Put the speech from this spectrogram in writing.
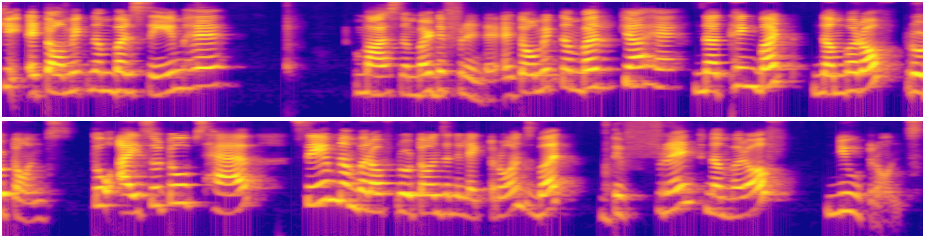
कि एटॉमिक नंबर सेम है मास नंबर डिफरेंट है। एटॉमिक नंबर क्या है? Nothing but number of protons तो isotopes have same number of protons and electrons but different number of neutrons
